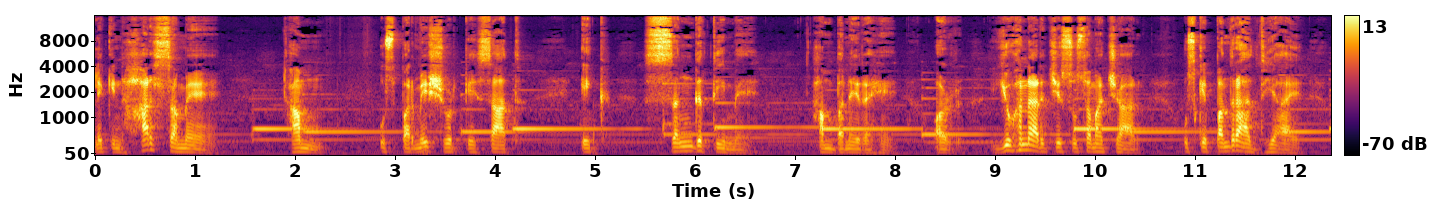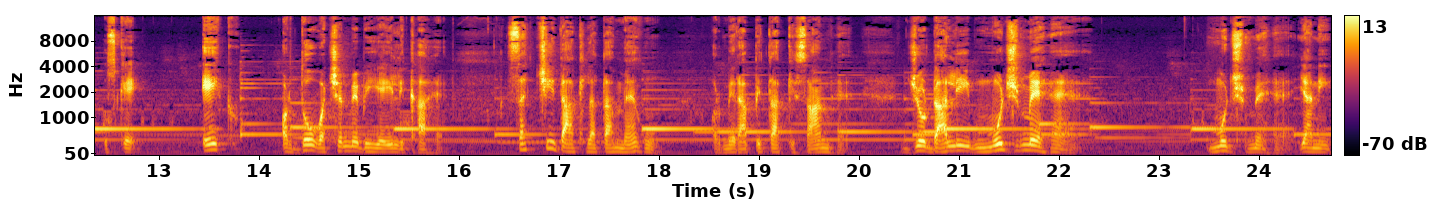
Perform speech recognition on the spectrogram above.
लेकिन हर समय हम उस परमेश्वर के साथ एक संगति में हम बने रहें। और युहना रचि सुसमाचार, उसके पंद्रह अध्याय, उसके एक और दो वचन में भी यही लिखा है, सच्ची दाखलता मैं हूँ और मेरा पिता किसान है, जो डाली मुझमें है, मुझमें है, यानी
